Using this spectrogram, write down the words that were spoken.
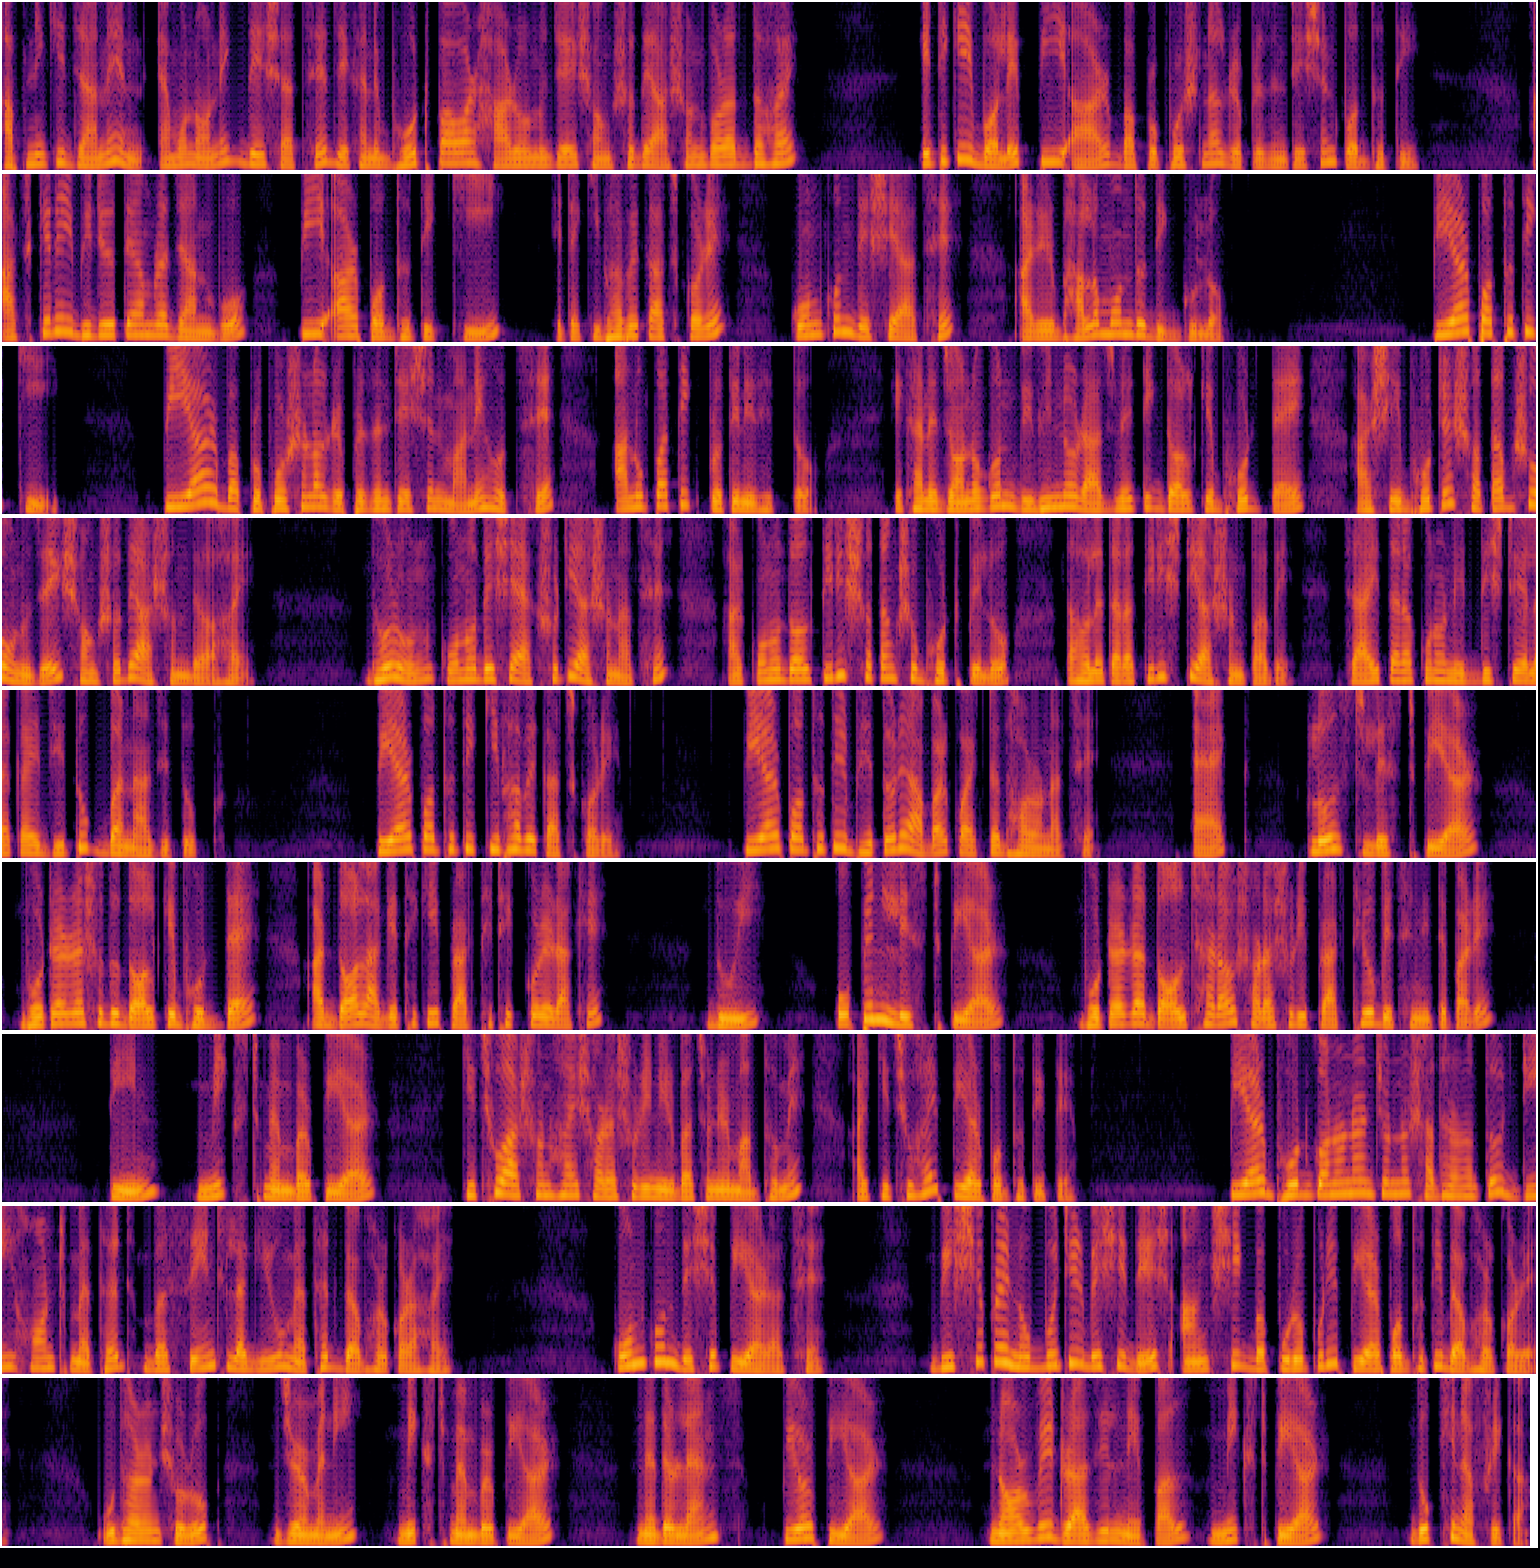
আপনি কি জানেন এমন অনেক দেশ আছে যেখানে ভোট পাওয়ার হার অনুযায়ী সংসদে আসন বরাদ্দ হয়? এটিকেই বলে পিআর বা প্রপোর্শনাল রিপ্রেজেন্টেশন পদ্ধতি। আজকের এই ভিডিওতে আমরা জানব পিআর পদ্ধতি কি, এটা কীভাবে কাজ করে, কোন কোন দেশে আছে, আর এর ভালো মন্দ দিকগুলো। পিআর পদ্ধতি কি? পিআর বা প্রপোর্শনাল রিপ্রেজেন্টেশন মানে হচ্ছে আনুপাতিক প্রতিনিধিত্ব। এখানে জনগণ বিভিন্ন রাজনৈতিক দলকে ভোট দেয় আর সেই ভোটের শতাংশ অনুযায়ী সংসদে আসন দেওয়া হয়। ধরুন, কোনো দেশে একশোটি আসন আছে আর কোনো দল ৩০ শতাংশ ভোট পেল, তাহলে তারা ৩০টি আসন পাবে, চাই তারা কোনো নির্দিষ্ট এলাকায় জিতুক বা না জিতুক। পেয়ার পদ্ধতি কীভাবে কাজ করে? পিয়ার পদ্ধতির ভেতরে আবার কয়েকটা ধরন আছে। এক ক্লোজড লিস্ট পিয়ার ভোটাররা শুধু দলকে ভোট দেয় আর দল আগে থেকেই প্রার্থী ঠিক করে রাখে। দুই ওপেন লিস্ট পিয়ার, ভোটাররা দল ছাড়াও সরাসরি প্রার্থীও বেছে নিতে পারে। তিন, মিক্সড মেম্বার পিয়ার, কিছু আসন হয় সরাসরি নির্বাচনের মাধ্যমে আর কিছু হয় পিয়ার পদ্ধতিতে। পিয়ার ভোট গণনার জন্য সাধারণত ডি হন্ট মেথড বা সেন্ট লাগিউ মেথড ব্যবহার করা হয়। কোন কোন দেশে পিয়ার আছে? বিশ্বে প্রায় নব্বইটির বেশি দেশ আংশিক বা পুরোপুরি পিয়ার পদ্ধতি ব্যবহার করে। উদাহরণস্বরূপ, Germany, mixed member PR Netherlands pure PR Norway Brazil Nepal mixed PR দক্ষিণ আফ্রিকা।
